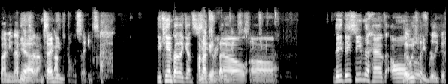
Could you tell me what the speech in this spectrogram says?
But I mean that being Yeah, said, I'm, so I I'm mean- going Saints. You can't bet against the I'm not going right to bet now. against the Saints uh, right now. They they seem to have all They always the- play really good.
